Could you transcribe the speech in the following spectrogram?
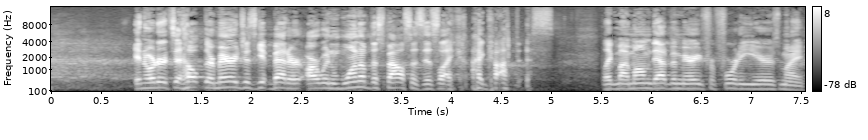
in order to help their marriages get better are when one of the spouses is like, I got this. Like my mom and dad have been married for 40 years. My,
